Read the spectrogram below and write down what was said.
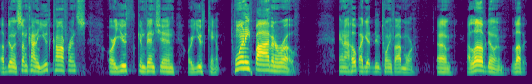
of doing some kind of youth conference or youth convention or youth camp. 25 in a row. And i hope i get to do 25 more. Um, i love doing them love it.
